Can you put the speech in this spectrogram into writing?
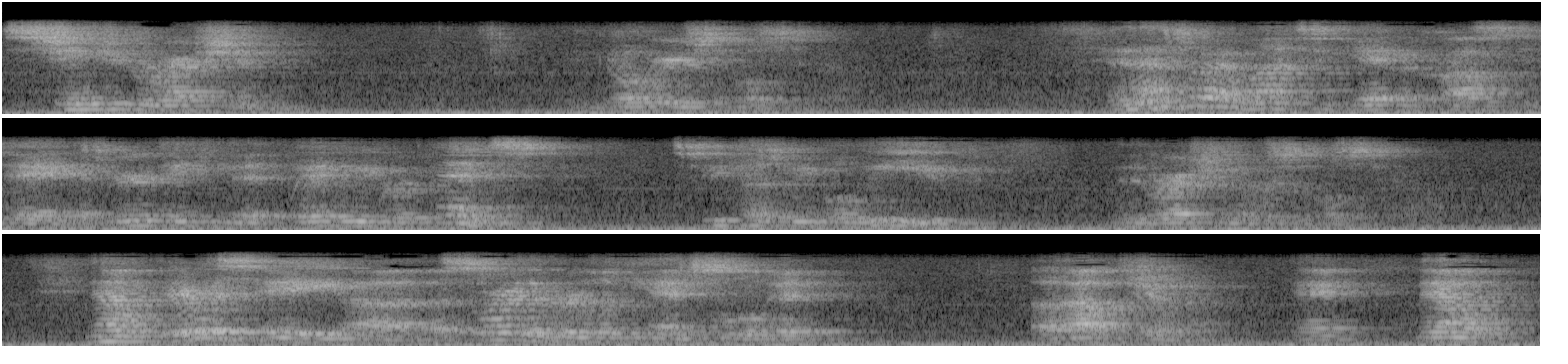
is change your direction and go where you're supposed to go. And that's what I want to get across today as we're thinking that when we repent, it's because we believe in the direction that we're supposed to go. Now, there was a, uh, a story that we're looking at just a little bit about Jonah. Okay? Now,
